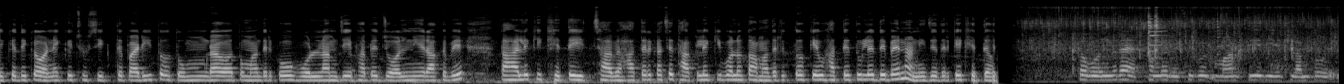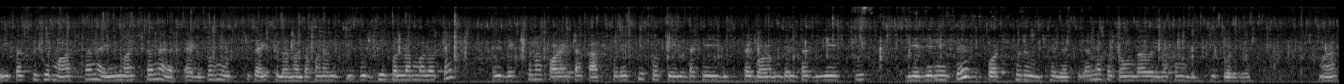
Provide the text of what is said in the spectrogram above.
দেখে দেখে অনেক কিছু শিখতে পারি। তো তোমরা তোমাদেরকেও বললাম যে এভাবে জল নিয়ে রাখবে, তাহলে কি খেতে ইচ্ছা হবে? হাতের কাছে থাকলে কি বলো তো আমাদের তো কেউ হাতে তুলে দেবে না, নিজেদেরকে খেতে হবে তো বন্ধুরা, একসঙ্গে বেশি মাছ দিয়ে দিয়েছিলাম। তো এই পাশে যে মাছটা না, এই মাছটা না একদম উঠতে চাইছিল না। তখন আমি কী বুদ্ধি করলাম বলো তো? এই দেখছ না, কড়াইটা কাজ করেছি। তো তেলটাকে এই দিকটা গরম তেলটা দিয়ে একটু ভেজে নিতে পট করে উঠে গেছে। জানো তো, তোমরাও এরকম বুদ্ধি করবে। মাছ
